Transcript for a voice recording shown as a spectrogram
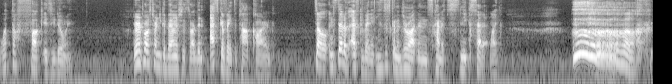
What the fuck is he doing? During opponent's turn, you can banish this card, then excavate the top card. So instead of excavating, he's just gonna draw it and kind of sneak set it. Like,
